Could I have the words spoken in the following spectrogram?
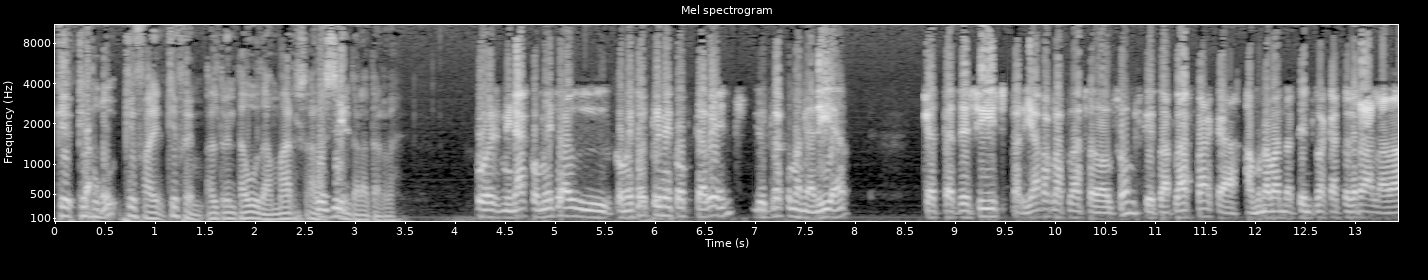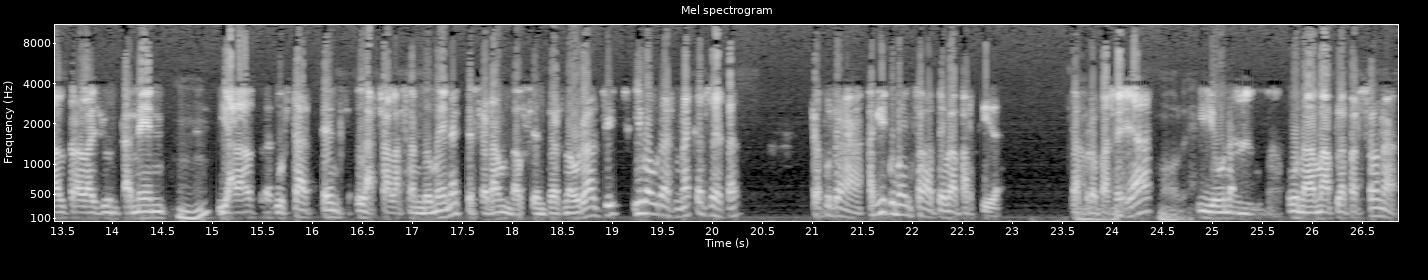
Què, què, puc, què, fa, què fem el 31 de març a les Pues mira. 5 de la tarda? pues mira, com és, el, com és el primer cop que vens, jo et recomanaria que et passessis per allà per la plaça dels Homs, que és la plaça que a una banda tens la catedral, a l'altra l'Ajuntament Mhm. i a l'altre costat tens la sala Sant Domènec, que serà un dels centres neuràlgics, i veuràs una caseta que posarà aquí comença la teva partida. T'apropes Ah, allà i una, una amable persona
